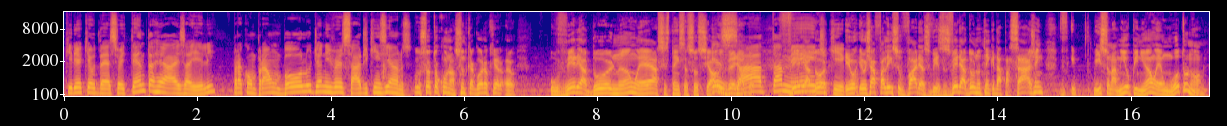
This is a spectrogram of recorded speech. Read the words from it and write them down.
queria que eu desse 80 reais a ele para comprar um bolo de aniversário de 15 anos. O senhor tocou no assunto que agora eu quero. eu- o vereador não é assistência social e vereador. Exatamente, Vereador, Kiko. Eu, eu já falei isso várias vezes. Vereador não tem que dar passagem. Isso, na minha opinião, é um outro nome.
